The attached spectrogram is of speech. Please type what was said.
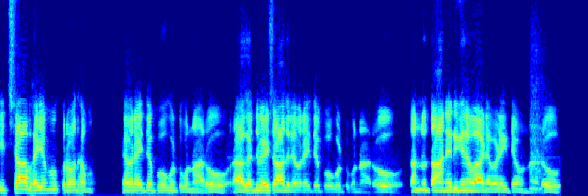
ఇచ్ఛా భయము క్రోధము. ఎవరైతే పోగొట్టుకున్నారో రాగద్వేషాదులు ఎవరైతే పోగొట్టుకున్నారో తన్ను తాను ఎరిగిన వాడు ఎవడైతే ఉన్నాడో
